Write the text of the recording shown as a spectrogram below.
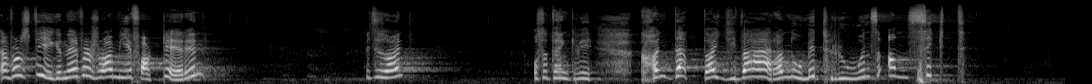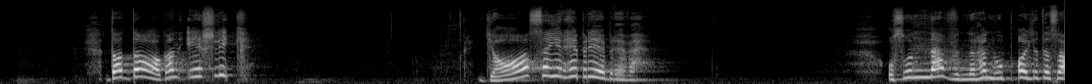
Han får stige ned for å se hvor mye fart det er i Ikke sant? Og så tenker vi kan dette være noe med troens ansikt? Da dagene er slik. Ja, sier hebreerbrevet. Og så nevner han opp alle disse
